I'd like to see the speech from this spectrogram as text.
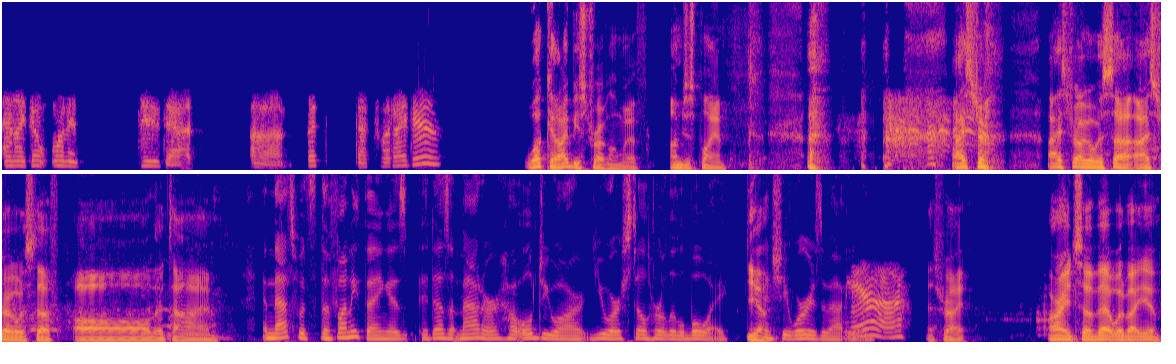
And I don't want to do that. Uh, but that's what I do. What could I be struggling with? I'm just playing. I struggle. I struggle with uh, I struggle with stuff all the time. And that's what's the funny thing is it doesn't matter how old you are, you are still her little boy. Yeah. And she worries about you. Yeah. That's right. All right, so Vet, what about you?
